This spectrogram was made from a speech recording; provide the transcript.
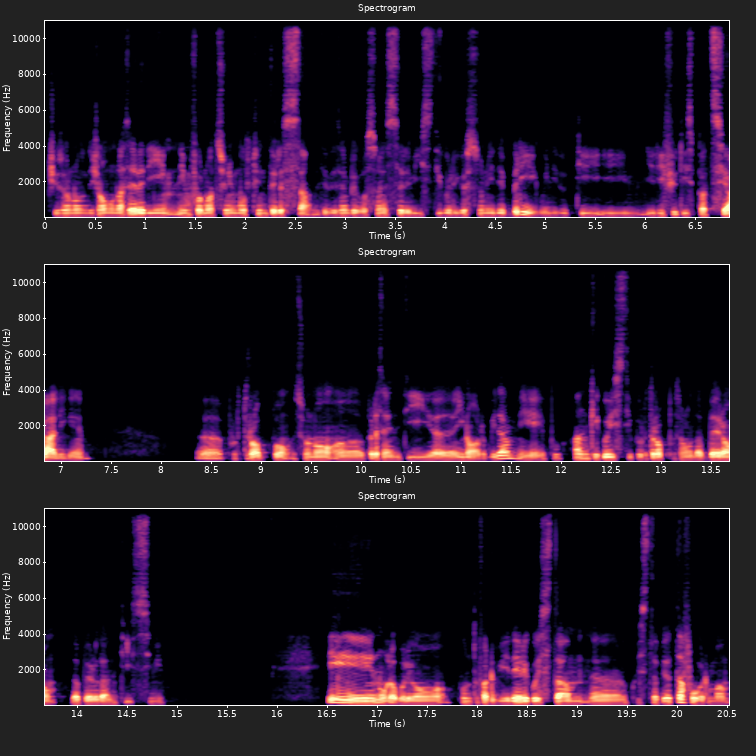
ci sono diciamo una serie di informazioni molto interessanti. Ad esempio possono essere visti quelli che sono i débris, quindi tutti i i rifiuti spaziali che uhm, purtroppo sono, uhm, presenti, uhm, in orbita e pu anche questi purtroppo sono davvero davvero tantissimi. E nulla, volevo appunto farvi vedere questa, uhm, questa piattaforma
